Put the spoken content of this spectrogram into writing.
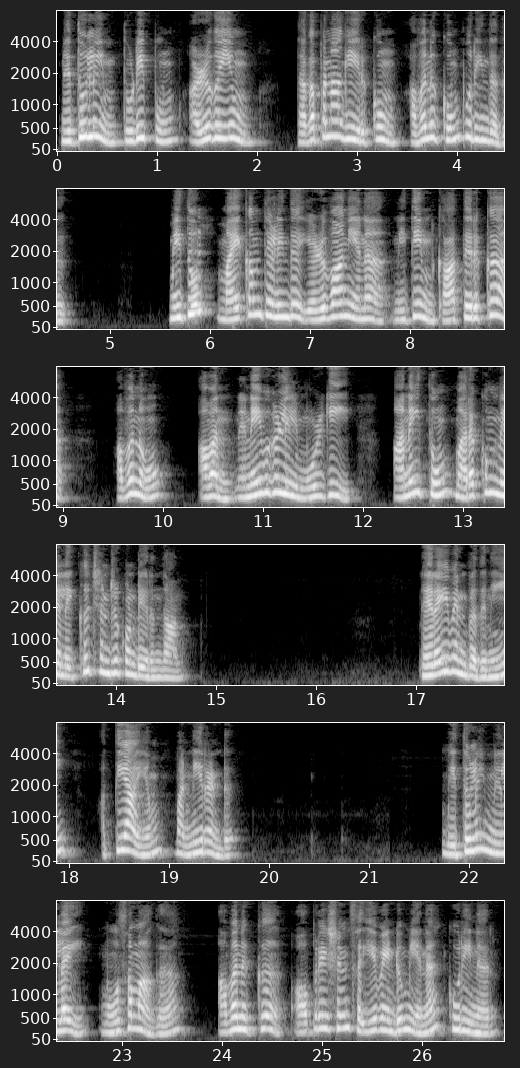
மிதுலின் துடிப்பும் அழுகையும் தகப்பனாகி இருக்கும் அவனுக்கும் புரிந்தது. மிதுல் மயக்கம் தெளிந்து எழுவான் என நிதின் காத்திருக்க அவனோ அவன் நினைவுகளில் மூழ்கி அனைத்தும் மறக்கும் நிலைக்கு சென்று கொண்டிருந்தான். நிறைவென்பது நீ? அத்தியாயம் பன்னிரண்டு. மிதுலின் நிலை மோசமாக அவனுக்கு ஆபரேஷன் செய்ய வேண்டும் என கூறினர்.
